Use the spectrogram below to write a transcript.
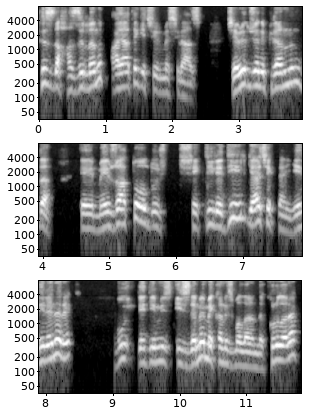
hızla hazırlanıp hayata geçirilmesi lazım. Çevre düzeni planının da e, mevzuatta olduğu şekliyle değil gerçekten yenilenerek bu dediğimiz izleme mekanizmalarında kurularak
